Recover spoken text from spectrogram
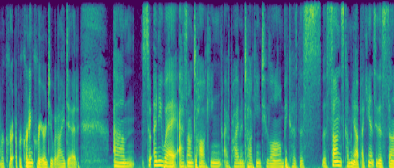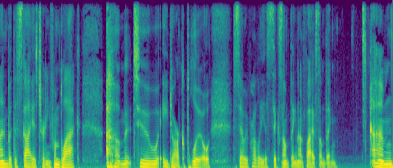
recruiting career and do what I did. Um, so anyway, as I'm talking, I've probably been talking too long because this the sun's coming up. I can't see the sun, but the sky is turning from black um, to a dark blue. So it probably is six something, not five something. Um,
